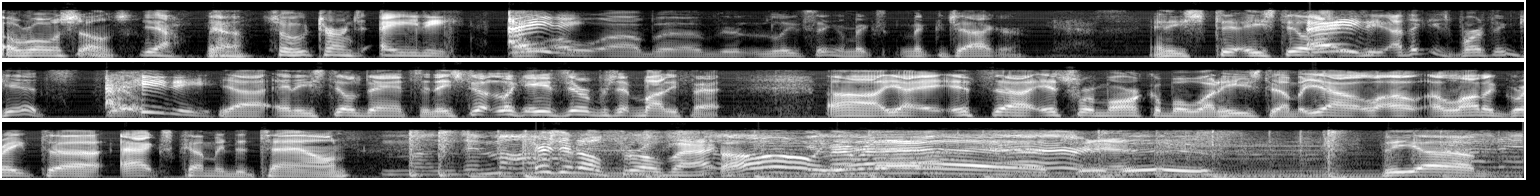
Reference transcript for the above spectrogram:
Oh, Rolling Stones. Yeah, Yeah. So who turns eighty? Eighty. Oh, oh uh, the the lead singer Mick, Mick Jagger. Yes. And he's still he's still 80. he- I think he's birthing kids. still. 80. Yeah, and he's still dancing. He's still look. He's zero percent body fat. Uh, yeah, it's uh, it's remarkable what he's done. But yeah, a, a lot of great uh, acts coming to town. Here's an old throwback. Oh You yeah, that? sure There it is. do. The um,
